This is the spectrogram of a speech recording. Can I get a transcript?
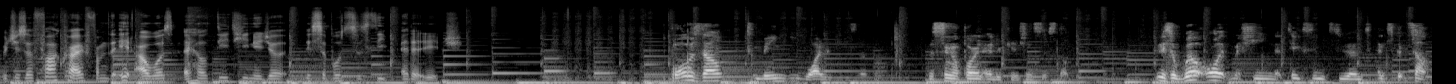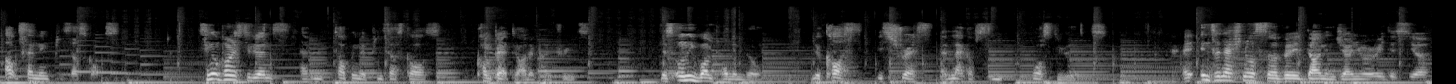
which is a far cry from the 8 hours a healthy teenager is supposed to sleep at that age. It boils down to mainly one reason the Singaporean education system. It is a well oiled machine that takes in students and spits out outstanding PISA scores. Singaporean students have been topping the PISA scores compared to other countries. There's only one problem though the cost is stress and lack of sleep for students. An international survey done in January this year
